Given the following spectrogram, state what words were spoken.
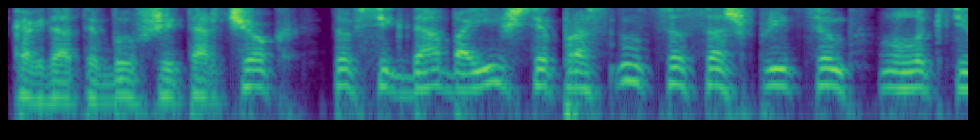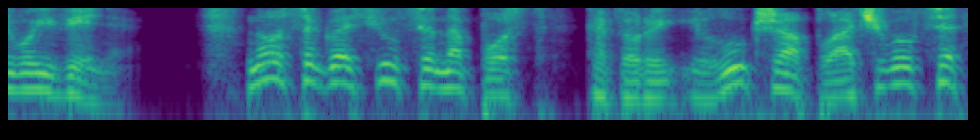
Когда ты бывший торчок, то всегда боишься проснуться со шприцем в локтевой вене. Но согласился на пост, который и лучше оплачивался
